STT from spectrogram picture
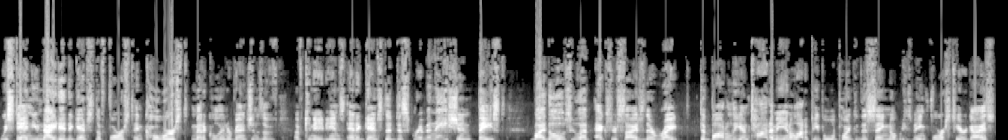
We stand united against the forced and coerced medical interventions of, of Canadians and against the discrimination faced by those who have exercised their right to bodily autonomy. And a lot of people will point to this saying, nobody's being forced here, guys.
